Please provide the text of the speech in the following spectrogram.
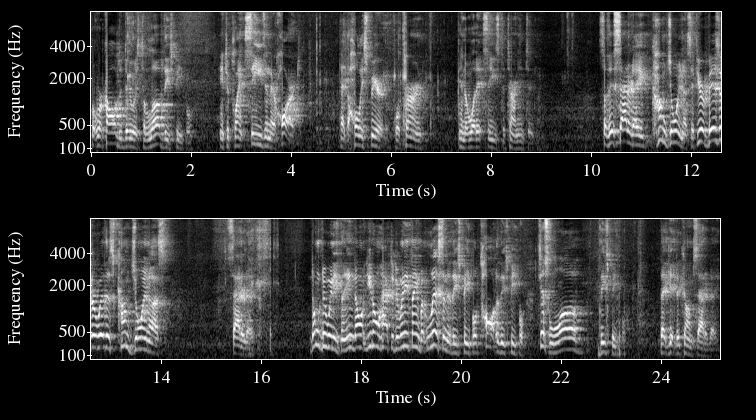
What we're called to do is to love these people and to plant seeds in their heart that the Holy Spirit will turn into what it sees to turn into. So this Saturday, come join us. If you're a visitor with us, come join us Saturday. Don't do anything. Don't you don't have to do anything but listen to these people, talk to these people. Just love these people that get to come Saturday.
